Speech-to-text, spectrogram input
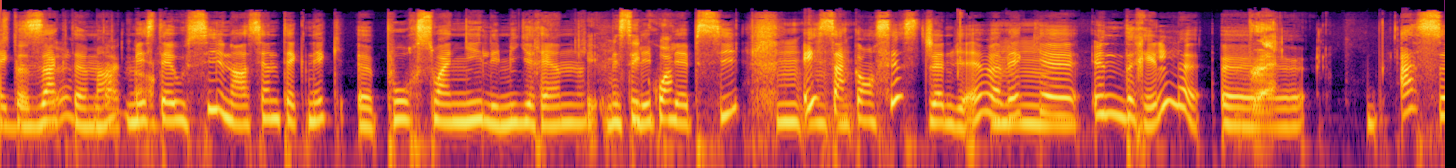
Exactement. Mais c'était aussi une ancienne technique euh, pour soigner les migraines, OK. Mais c'est quoi? l'épilepsie. Mm, Et mm, ça mm. consiste, Geneviève, avec euh, une drill euh, à se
